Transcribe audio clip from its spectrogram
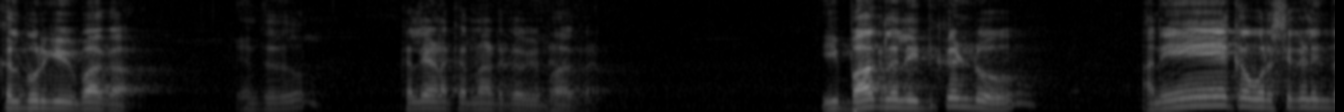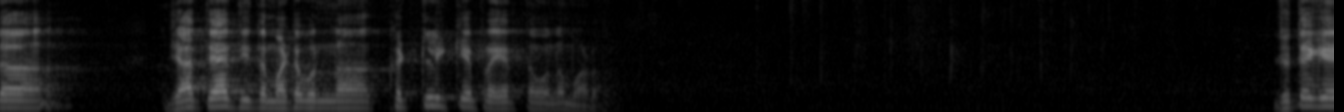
ಕಲಬುರಗಿ ವಿಭಾಗ ಎಂಥದ್ದು ಕಲ್ಯಾಣ ಕರ್ನಾಟಕ ವಿಭಾಗ. ಈ ಭಾಗದಲ್ಲಿ ಇದ್ಕೊಂಡು ಅನೇಕ ವರ್ಷಗಳಿಂದ ಜಾತ್ಯತೀತ ಮಠವನ್ನು ಕಟ್ಟಲಿಕ್ಕೆ ಪ್ರಯತ್ನವನ್ನು ಮಾಡಿದ್ರು ಜೊತೆಗೆ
